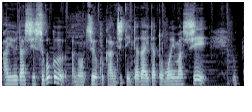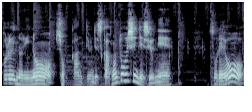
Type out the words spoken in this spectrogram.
鮎だしすごくあの強く感じていただいたと思いますし、うっぷるいのりの食感っていうんですか、本当美味しいんですよね。それを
